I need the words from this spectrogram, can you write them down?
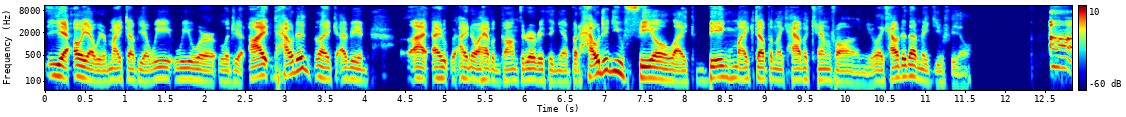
Yeah. Oh yeah, we were mic'd up. Yeah, we we were legit. I how did like I mean, I I I know I haven't gone through everything yet, but how did you feel like being mic'd up and like have a camera following you? Like how did that make you feel? Um,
